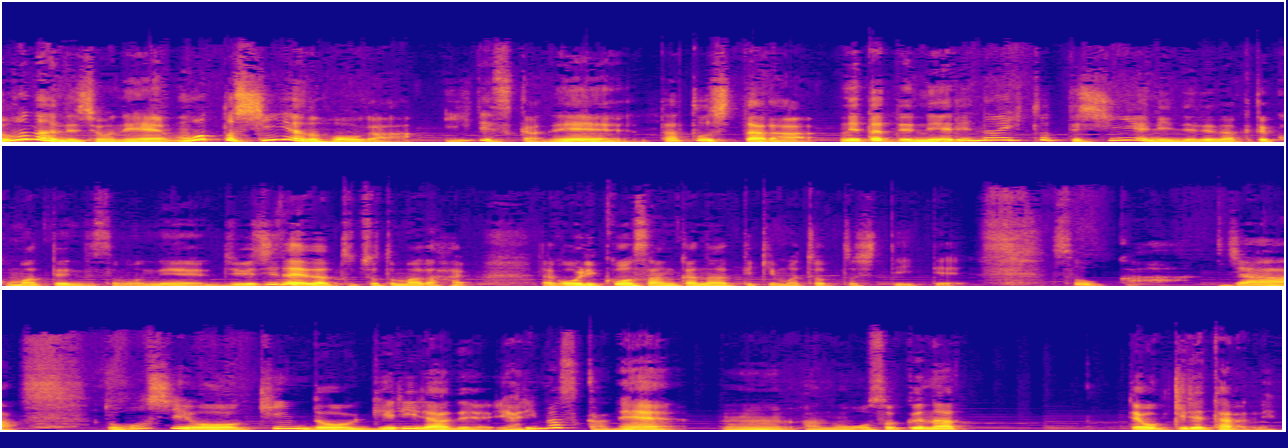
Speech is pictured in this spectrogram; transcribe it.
どうなんでしょうね。もっと深夜の方がいいですかね。だとしたら、ね、だって寝れない人って深夜に寝れなくて困ってんですもんね。10時台だとちょっとまだは、なんからお利口さんかなって気もちょっとしていて。そうか。じゃあ、どうしよう。金土ゲリラでやりますかね。うん。あの、遅くなって起きれたらね。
